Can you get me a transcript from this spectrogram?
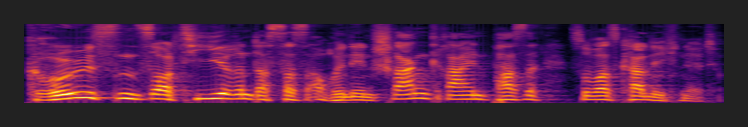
Größen sortieren, dass das auch in den Schrank reinpasse. Sowas kann ich nicht.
